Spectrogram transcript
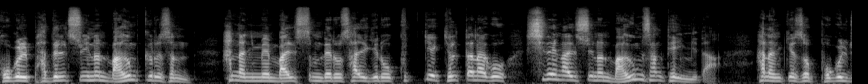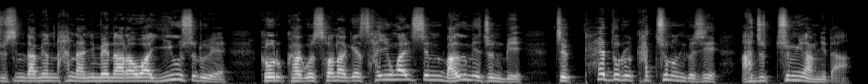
복을 받을 수 있는 마음 그릇은 하나님의 말씀대로 살기로 굳게 결단하고 실행할 수 있는 마음 상태입니다. 하나님께서 복을 주신다면 하나님의 나라와 이웃을 위해 거룩하고 선하게 사용할 수 있는 마음의 준비, 즉 태도를 갖추는 것이 아주 중요합니다.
